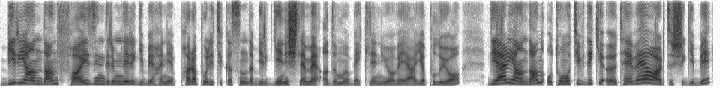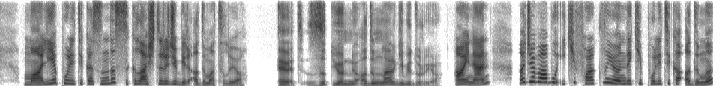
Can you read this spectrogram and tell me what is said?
bir yandan faiz indirimleri gibi hani para politikasında bir genişleme adımı bekleniyor veya yapılıyor. Diğer yandan otomotivdeki ÖTV artışı gibi maliye politikasında sıkılaştırıcı bir adım atılıyor. Evet, zıt yönlü adımlar gibi duruyor. Aynen. Acaba bu iki farklı yöndeki politika adımı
